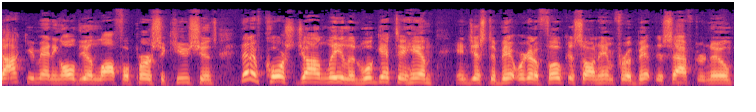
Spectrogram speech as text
documenting all the unlawful persecutions. Then, of course, John Leland. We'll get to him in just a bit. We're going to focus on him for a bit this afternoon.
